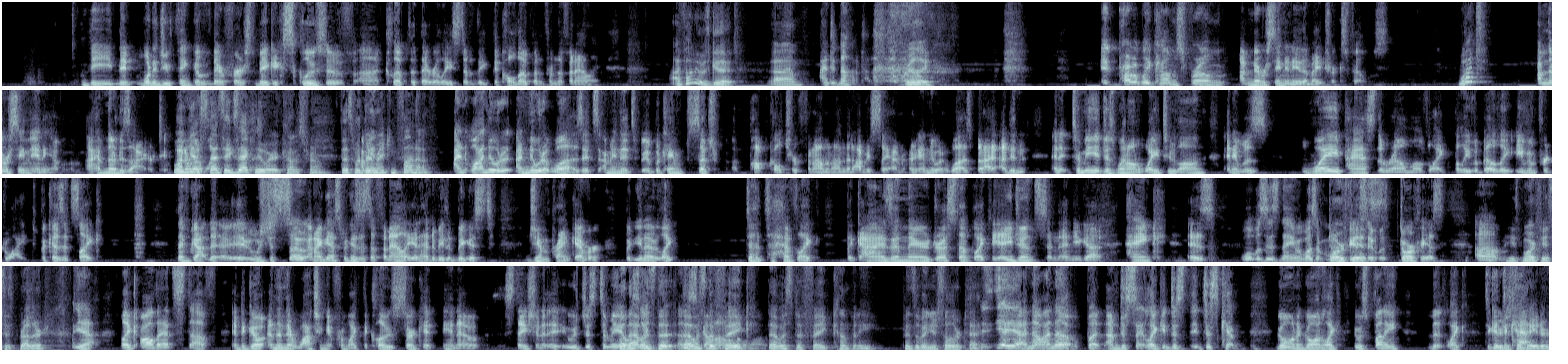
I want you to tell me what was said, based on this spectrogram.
the, the what did you think of their first big exclusive uh, clip that they released of the the cold open from the finale? I thought it was good. Um, I did not. really, it probably comes from I've never seen any of the Matrix films. what? I've never seen any of them. I have no desire to. Well, yes, that's exactly where it comes from. That's what I they're mean- making fun of. I, well, I knew what it, I knew what it was. It's, I mean, it's it became such a pop culture phenomenon that obviously, I, I mean, I knew what it was, but I, I didn't. And it, to me, it just went on way too long, and it was way past the realm of like believability, even for Dwight, because it's like they've got the. It was just so, and I guess because it's a finale, it had to be the biggest Jim prank ever. But you know, like to to have like the guys in there dressed up like the agents, and then you got Hank as what was his name? It wasn't Morpheus. Dorpheus. It was Dorpheus. Um, He's Morpheus's brother. yeah, like all that stuff, and to go, and then they're watching it from like the closed circuit, you know, station. It, it was just to me. Well, I that was like, the that was the on a little fake that was the fake company, Pennsylvania Solar Tech. Yeah, yeah, no, I know, but I'm just saying, like, it just it just kept going and going. Like, it was funny that like to get You're the cat hater.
